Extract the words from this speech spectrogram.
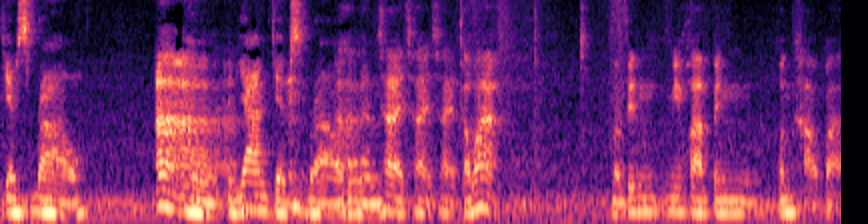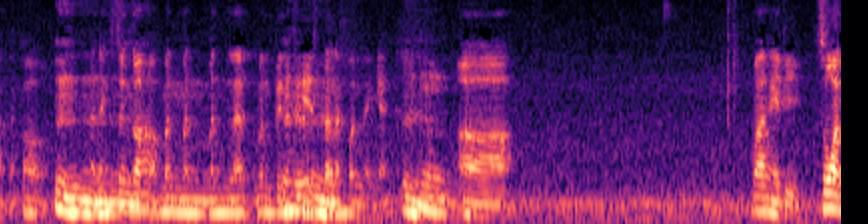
เจมส์บราวน์ อ่าอ่าเป็นย่านเจมส์บราวน์ทั้งนั้น ใช่ใช่ใช่แต่ว่าเหมือนเป็นมีความเป็นคนขาวกว่า แล้วก็อืมอืมอันนั้นซึ่งก็มันมันมันแล้วมันเป็นอืม taste อืมแต่ละคนอะไรเงี้ยอืมอืมเอ่อว่าไงดี ส่วน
